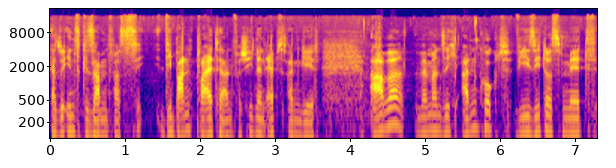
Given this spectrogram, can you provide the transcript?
Also insgesamt, was die Bandbreite an verschiedenen Apps angeht. Aber wenn man sich anguckt, wie sieht das mit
